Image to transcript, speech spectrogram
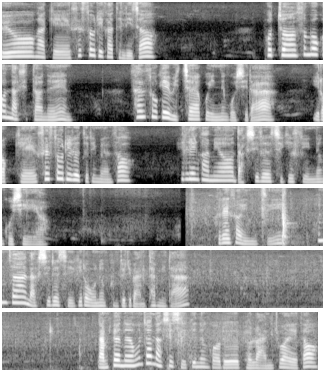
조용하게 새소리가 들리죠? 포천 수목원 낚시터는 산속에 위치하고 있는 곳이라 이렇게 새소리를 들으면서 힐링하며 낚시를 즐길 수 있는 곳이에요. 그래서인지 혼자 낚시를 즐기러 오는 분들이 많답니다. 남편은 혼자 낚시 즐기는 거를 별로 안 좋아해서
